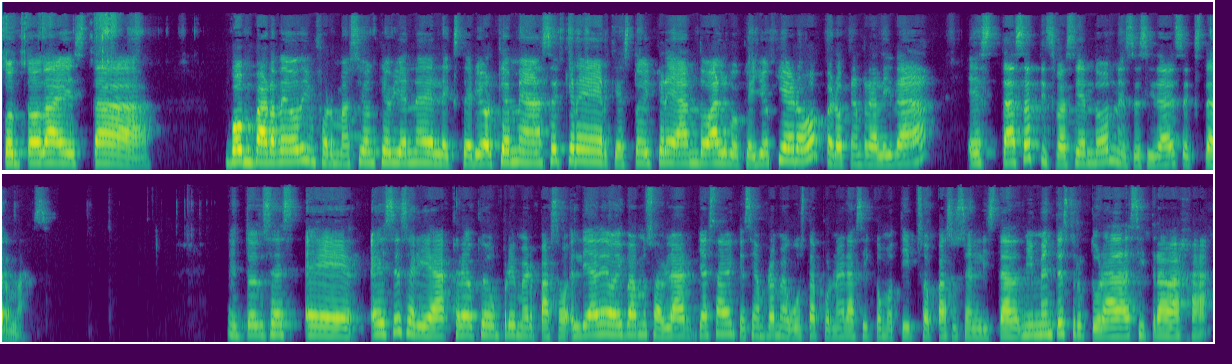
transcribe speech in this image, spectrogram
con toda esta bombardeo de información que viene del exterior que me hace creer que estoy creando algo que yo quiero, pero que en realidad está satisfaciendo necesidades externas. Entonces, eh, ese sería, creo que, un primer paso. El día de hoy vamos a hablar, ya saben que siempre me gusta poner así como tips o pasos en listado. Mi mente estructurada sí trabaja,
